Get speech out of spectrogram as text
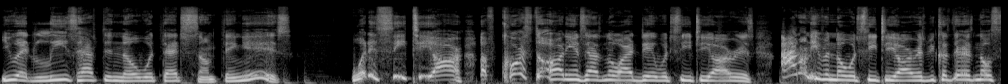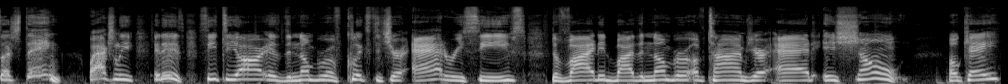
you at least have to know what that something is. What is CTR? Of course, the audience has no idea what CTR is. I don't even know what CTR is because there is no such thing. Well, actually, it is. CTR is the number of clicks that your ad receives divided by the number of times your ad is shown. Okay?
